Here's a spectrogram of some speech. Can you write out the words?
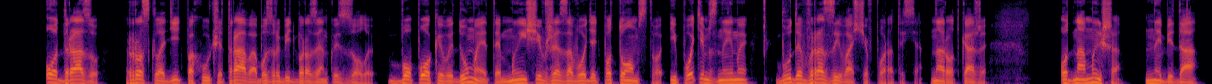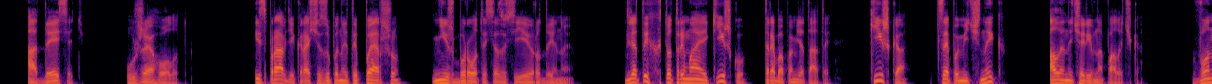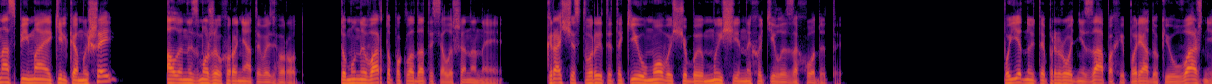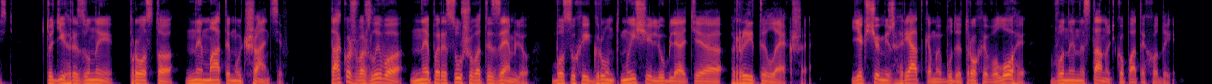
Одразу розкладіть пахучі трави або зробіть борозенку із золою. Бо поки ви думаєте, миші вже заводять потомство, і потім з ними буде в рази важче впоратися. Народ каже одна миша не біда, а десять уже голод. І справді краще зупинити першу, ніж боротися з усією родиною. Для тих, хто тримає кішку, треба пам'ятати кішка це помічник, але не чарівна паличка. Вона спіймає кілька мишей, але не зможе охороняти весь город, тому не варто покладатися лише на неї. Краще створити такі умови, щоб миші не хотіли заходити. Поєднуйте природні запахи, порядок і уважність, тоді гризуни просто не матимуть шансів. Також важливо не пересушувати землю, бо сухий ґрунт миші люблять е, рити легше. Якщо між грядками буде трохи вологи, вони не стануть копати ходи.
